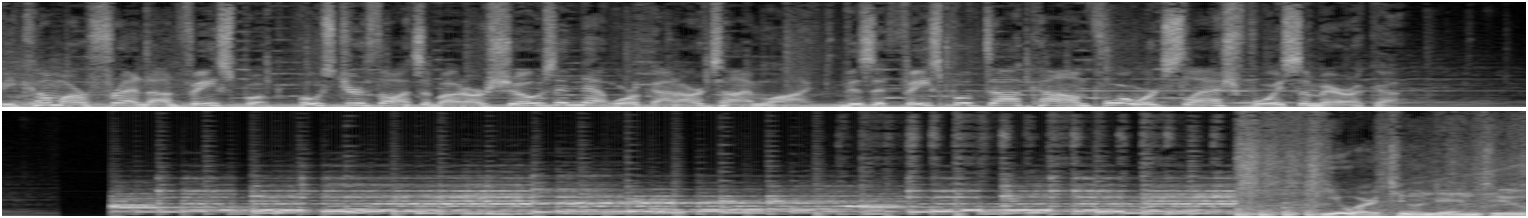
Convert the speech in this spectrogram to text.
Become our friend on Facebook. Post your thoughts about our shows and network on our timeline. Visit facebook.com forward slash voice America. You are tuned in to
